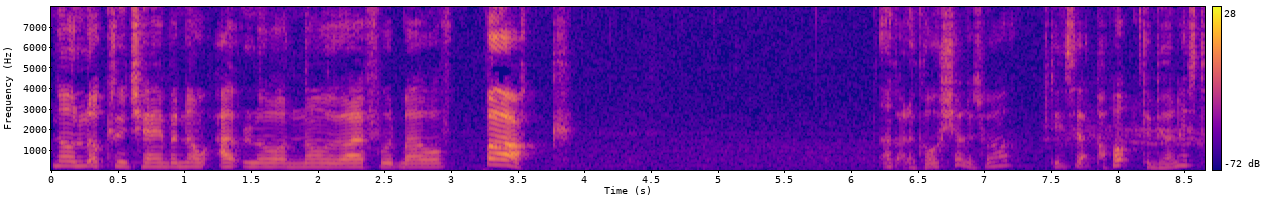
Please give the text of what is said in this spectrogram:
No luck in the chamber, no outlaw, no rifle barrel. Fuck. I got a ghost shell as well. Didn't see that pop up, to be honest.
